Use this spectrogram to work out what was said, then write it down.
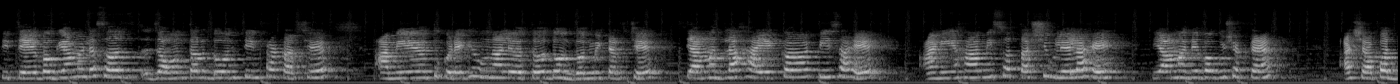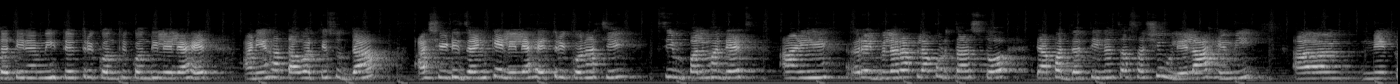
तिथे बघूया म्हटलं सहज जाऊन तर दोन तीन प्रकारचे आम्ही तुकडे घेऊन आले होतो दोन दोन मीटरचे त्यामधला हा एक पीस आहे आणि हा मी स्वतः शिवलेला आहे. यामध्ये बघू शकता अशा पद्धतीने मी इथे त्रिकोण त्रिकोण दिलेले आहेत आणि हातावरती सुद्धा अशी डिझाईन केलेली आहे त्रिकोणाची सिम्पलमध्येच आणि रेग्युलर आपला कुर्ता असतो त्या पद्धतीनंच असा शिवलेला आहे मी. नेक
